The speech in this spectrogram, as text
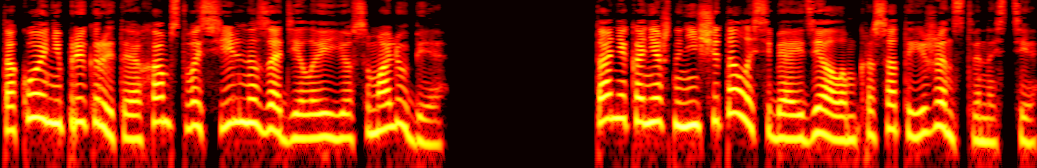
такое неприкрытое хамство сильно задело ее самолюбие. Таня, конечно, не считала себя идеалом красоты и женственности,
